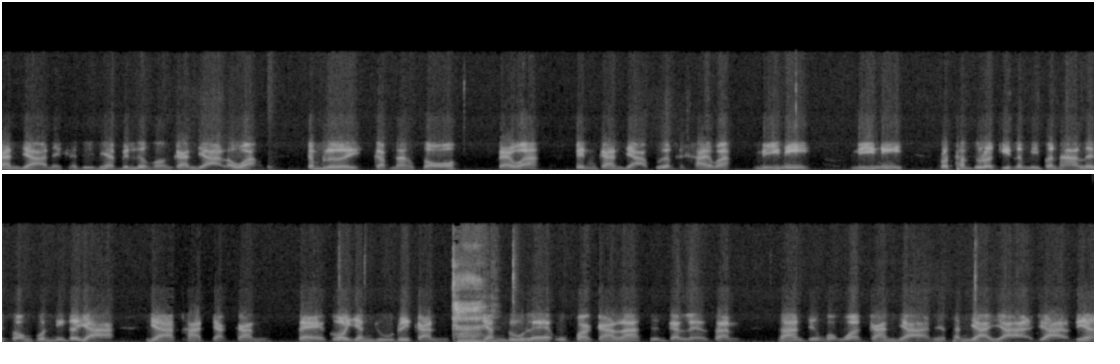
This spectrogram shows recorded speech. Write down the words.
การหย่าในคดีเนี้ยเป็นเรื่องของการหย่าระหว่างจำเลยกับนางสอ แต่ว่าเป็นการหย่าเพื่อคล้าย ๆ ว่า หนีหนี้หนีหนี้เพราะทำธุรกิจแล้วมีปัญหาเลยสองคนนี้ก็หย่าหย่าขาดจากกัน แต่ก็ยังอยู่ด้วยกันค่ะยังดูแลอุปการะซึ่งกันและกันศาลจึงบอกว่าการหย่าเนี่ยสัญญาหย่าหย่าเนี่ย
